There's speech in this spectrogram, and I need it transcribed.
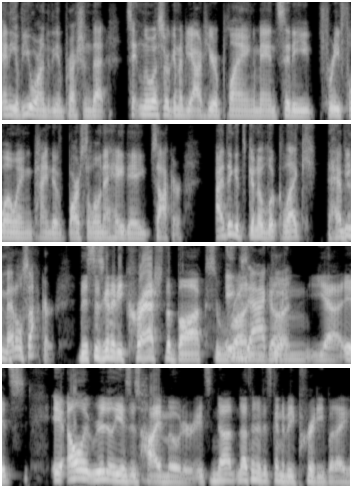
any of you are under the impression that St. Louis are going to be out here playing Man City free flowing kind of Barcelona heyday soccer. I think it's going to look like heavy metal soccer. This is going to be crash the box, run exactly. gun. Yeah, it's it, all it really is is high motor. It's not nothing if it's going to be pretty, but I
